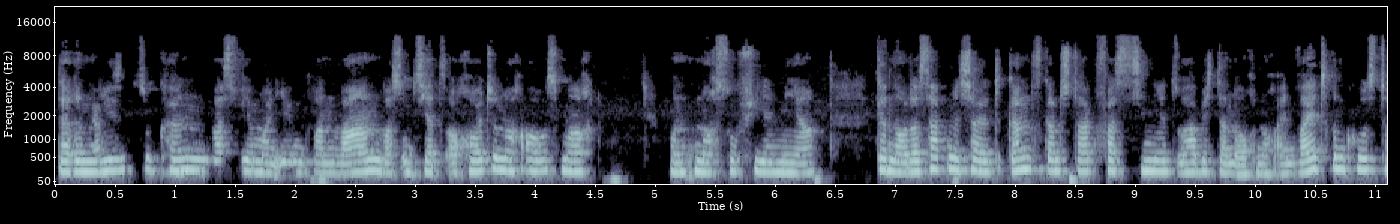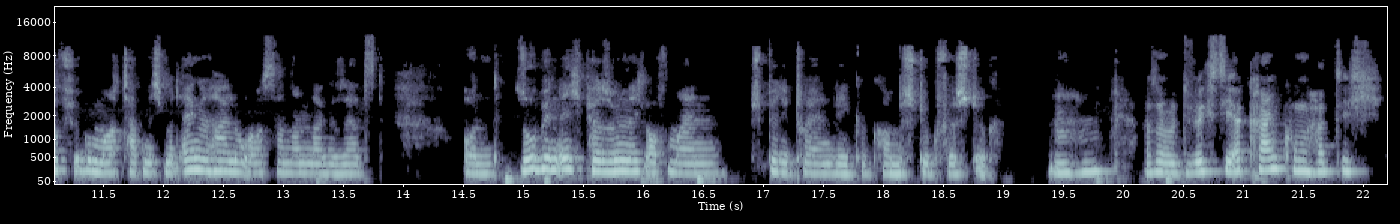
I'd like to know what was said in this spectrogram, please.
darin ja. lesen zu können, was wir mal irgendwann waren, was uns jetzt auch heute noch ausmacht und noch so viel mehr. Genau, das hat mich halt ganz, ganz stark fasziniert. So habe ich dann auch noch einen weiteren Kurs dafür gemacht, habe mich mit Engelheilung auseinandergesetzt. Und so bin ich persönlich auf meinen spirituellen Weg gekommen, Stück für Stück. Mhm. Also wirklich die Erkrankung hat dich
